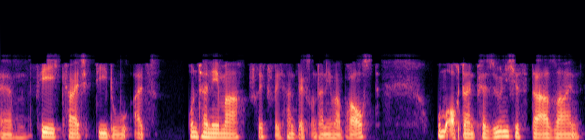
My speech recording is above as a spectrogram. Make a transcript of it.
ähm, Fähigkeit, die du als Unternehmer, Schrägstrich Handwerksunternehmer brauchst, um auch dein persönliches Dasein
